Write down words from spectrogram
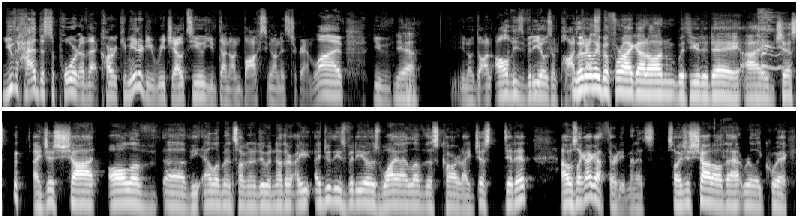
you've had the support of that card community reach out to you. You've done unboxing on Instagram Live. You've Yeah. you know done all these videos and podcasts. Literally before I got on with you today, I just I just shot all of uh, the elements. I'm going to do another. I I do these videos why I love this card. I just did it. I was like, I got 30 minutes, so I just shot all that really quick.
